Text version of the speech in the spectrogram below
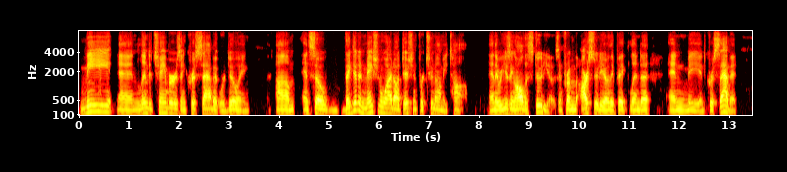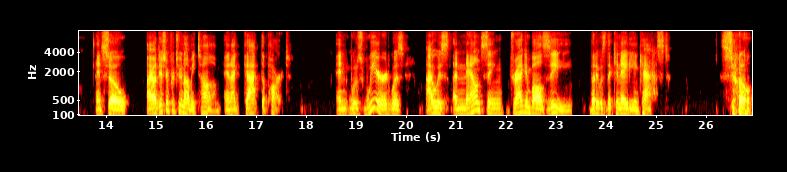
me and Linda Chambers and Chris Sabat were doing. Um, and so they did a nationwide audition for Toonami Tom, and they were using all the studios. And from our studio, they picked Linda and me and Chris Sabat. And so I auditioned for Toonami Tom and I got the part. And what was weird was I was announcing Dragon Ball Z, but it was the Canadian cast. So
